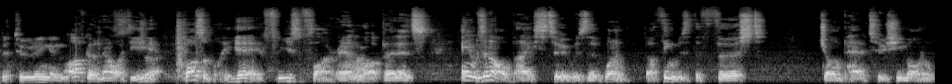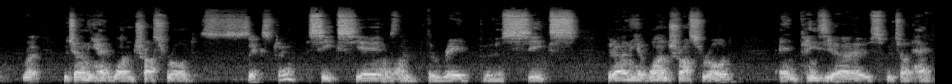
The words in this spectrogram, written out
the touring and? I've got no idea. Right, yeah. Possibly, yeah. It used to fly around a lot, but it's and it was an old bass too. It was the one. Of, I think it was the first John Patitucci model, Right. Which only had one truss rod. Six string. six, yeah, it was the, the red burst six, but I only had one truss rod and piezos, which I'd had.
